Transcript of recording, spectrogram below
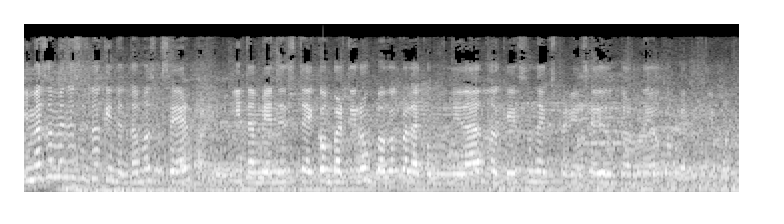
Y más o menos es lo que intentamos hacer y también este, compartir un poco con la comunidad lo que es una experiencia de un torneo competitivo.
